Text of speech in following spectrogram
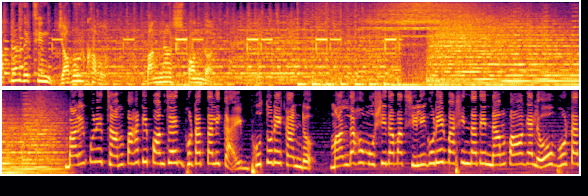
আপনারা দেখছেন জবর খবর, বাংলার স্পন্দন। বারুইপুরের চাম্পাহাটি পঞ্চায়েত ভোটার তালিকায় ভুতুরে কাণ্ড। মালদাহ মুর্শিদাবাদ শিলিগুড়ির বাসিন্দাদের নাম পাওয়া গেল ভোটার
